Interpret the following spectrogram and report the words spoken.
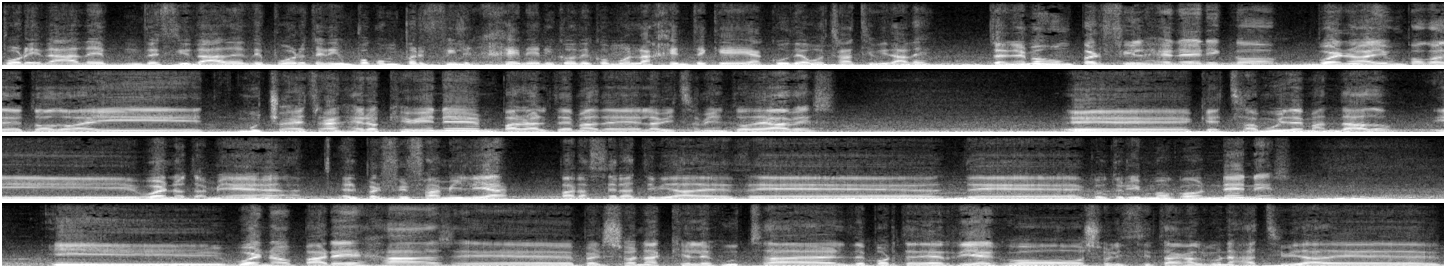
por edades, de ciudades, de pueblos. ¿Tenéis un poco un perfil genérico de cómo es la gente que acude a vuestras actividades? Tenemos un perfil genérico, bueno, hay un poco de todo. Hay muchos extranjeros que vienen para el tema del avistamiento de aves, eh, que está muy demandado y bueno, también el perfil familiar para hacer actividades de, ecoturismo con nenes Y bueno, parejas, eh, personas que les gusta el deporte de riesgo solicitan algunas actividades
